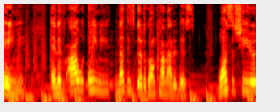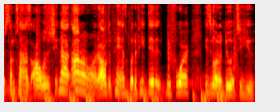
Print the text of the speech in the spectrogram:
Amy. And if I was Amy, nothing's good is gonna come out of this once a cheater, sometimes always a cheater. Now, I don't know. It all depends. But if he did it before, he's going to do it to you.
